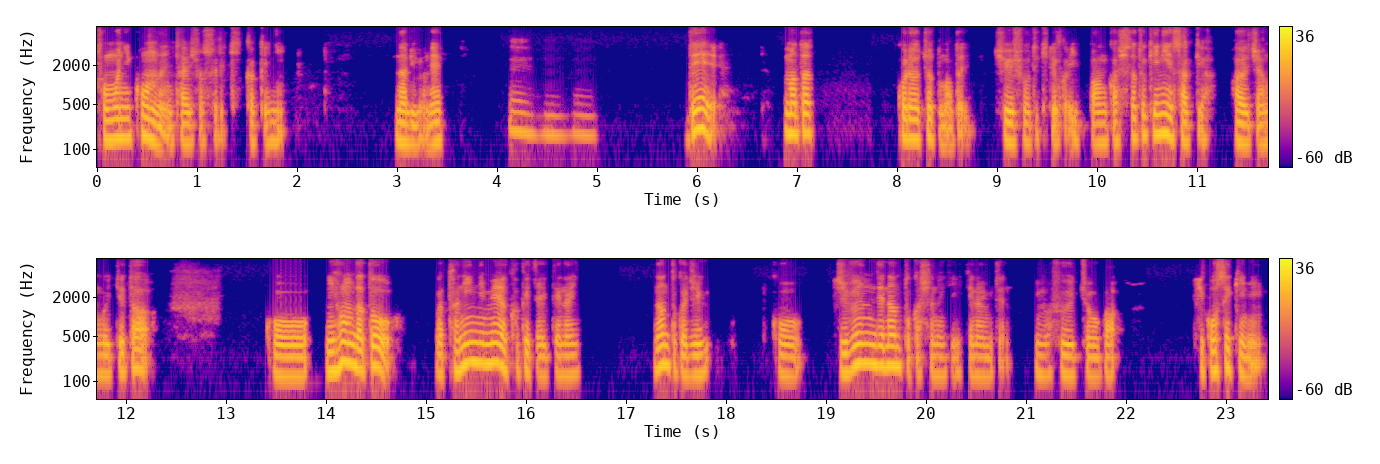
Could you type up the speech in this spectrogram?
共に困難に対処するきっかけになるよね。うんうんで、また、これをちょっとまた抽象的というか一般化したときに、さっき、はよちゃんが言ってた、こう、日本だと、他人に迷惑かけちゃいけない。なんとかじ、こう、自分でなんとかしなきゃいけないみたいな、今風潮が、自己責任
